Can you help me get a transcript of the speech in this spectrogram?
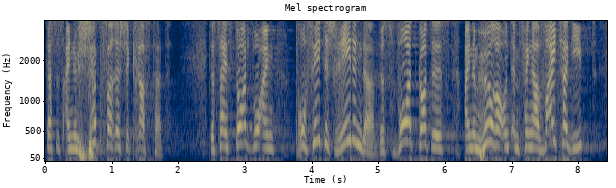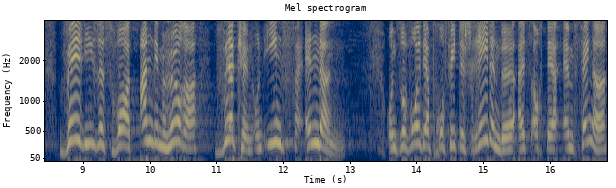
dass es eine schöpferische Kraft hat. Das heißt, dort, wo ein prophetisch Redender das Wort Gottes einem Hörer und Empfänger weitergibt, will dieses Wort an dem Hörer wirken und ihn verändern. Und sowohl der prophetisch Redende als auch der Empfänger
